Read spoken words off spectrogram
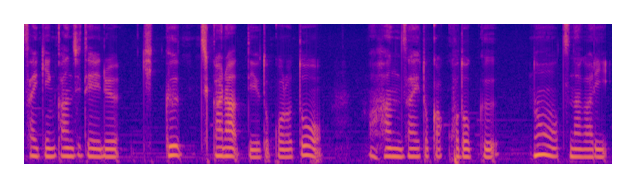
最近感じている聞く力っていうところと、まあ、犯罪とか孤独のつながり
